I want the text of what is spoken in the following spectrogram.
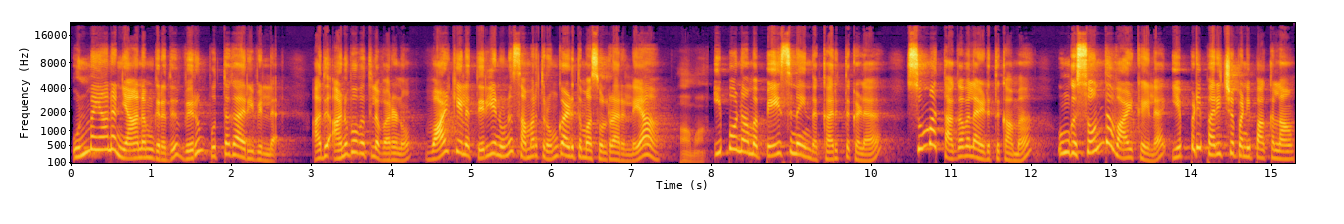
உண்மையான ஞானம்ங்கிறது வெறும் புத்தக அறிவில்ல. அது அனுபவத்துல வரணும். வாழ்க்கையில தெரியணும்னு சமர்த் ரொம்ப அழுத்தமா சொல்றாரு இல்லையா? இப்போ நாம பேசின இந்த கருத்துக்களை சும்மா தகவலா எடுத்துக்காம உங்க சொந்த வாழ்க்கையில எப்படி பரீட்சை பண்ணி பார்க்கலாம்?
